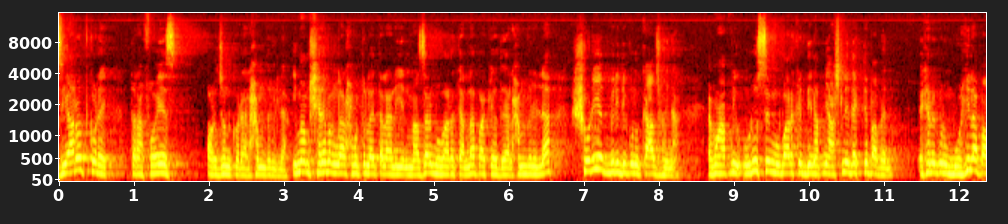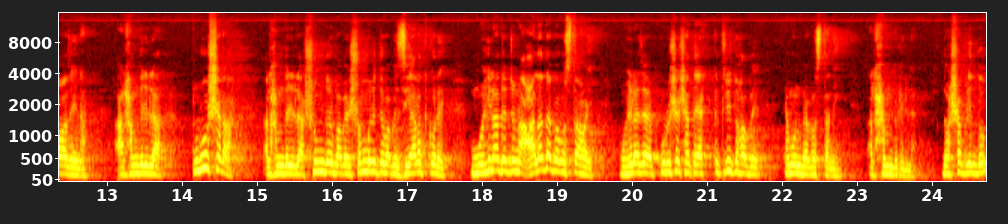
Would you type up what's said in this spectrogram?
জিয়ারত করে তারা ফয়েজ অর্জন করে আলহামদুলিল্লাহ। ইমাম শেরে বাংলা রহমতুল্লাহ তালা আলী মাজার মুবারকে আল্লাহ পাকের দে আলহামদুলিল্লাহ শরীয়ত বিরোধী কোনো কাজ হয় না। এবং আপনি উরুসে মুবারকের দিন আপনি আসলে দেখতে পাবেন, এখানে কোনো মহিলা পাওয়া যায় না। আলহামদুলিল্লাহ পুরুষেরা আলহামদুলিল্লাহ, সুন্দরভাবে, সম্মিলিতভাবে জিয়ারত করে মহিলাদের জন্য আলাদা ব্যবস্থা হয়। মহিলা যারা পুরুষের সাথে একত্রিত হবে, এমন ব্যবস্থা নেই। আলহামদুলিল্লাহ। দর্শকবৃন্দ,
